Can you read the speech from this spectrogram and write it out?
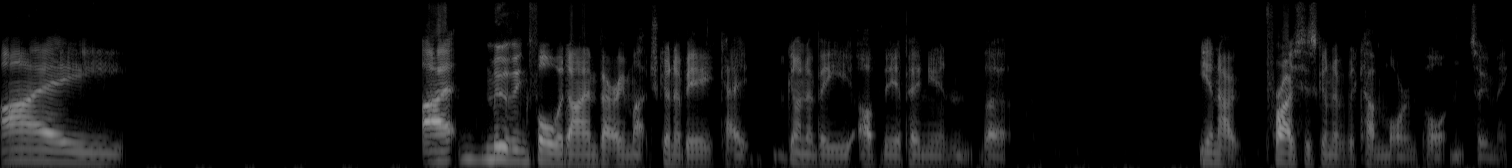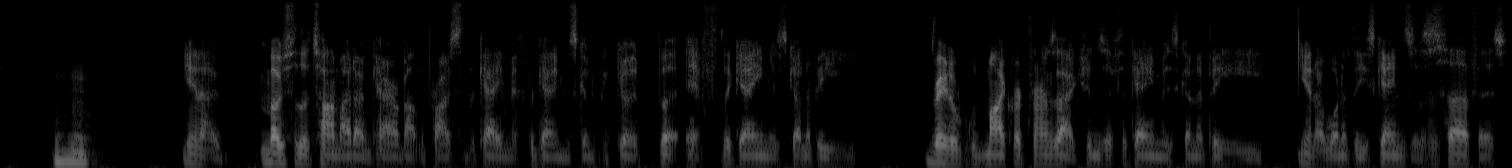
I. I moving forward, I am very much going to be going to be of the opinion that you know price is going to become more important to me. hmm You know, most of the time I don't care about the price of the game if the game is going to be good, but if the game is going to be riddled with microtransactions, if the game is going to be you know one of these games as a service,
